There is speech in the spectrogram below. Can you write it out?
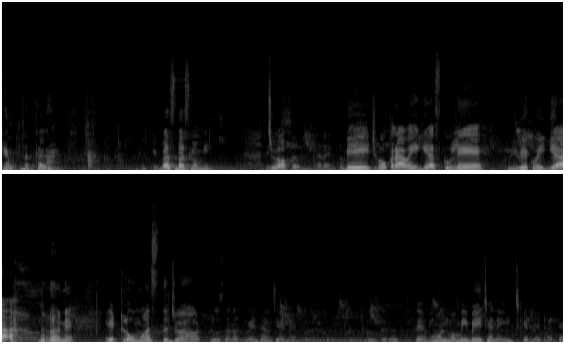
કેમ? નથી ખાવી? ઓકે બસ બસ, મમ્મી. જો, બે છોકરા વહી ગયા સ્કૂલે, વિવેક વહી ગયા, અને એટલું મસ્ત જો આટલું સરસ વેધર છે ને, એટલું સરસ. તે હું મમ્મી બે છે ને ઈંચકે બેઠા છે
